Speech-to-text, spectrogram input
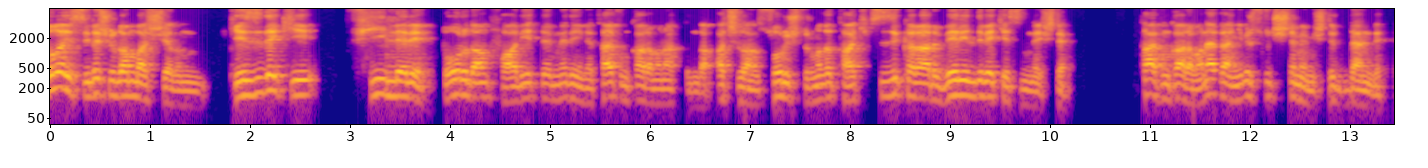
Dolayısıyla şuradan başlayalım. Gezi'deki fiilleri doğrudan faaliyetlerine de yine Tayfun Kahraman hakkında açılan soruşturmada takipsizlik kararı verildi ve kesinleşti. Tayfun Kahraman herhangi bir suç işlememiştir dendi.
